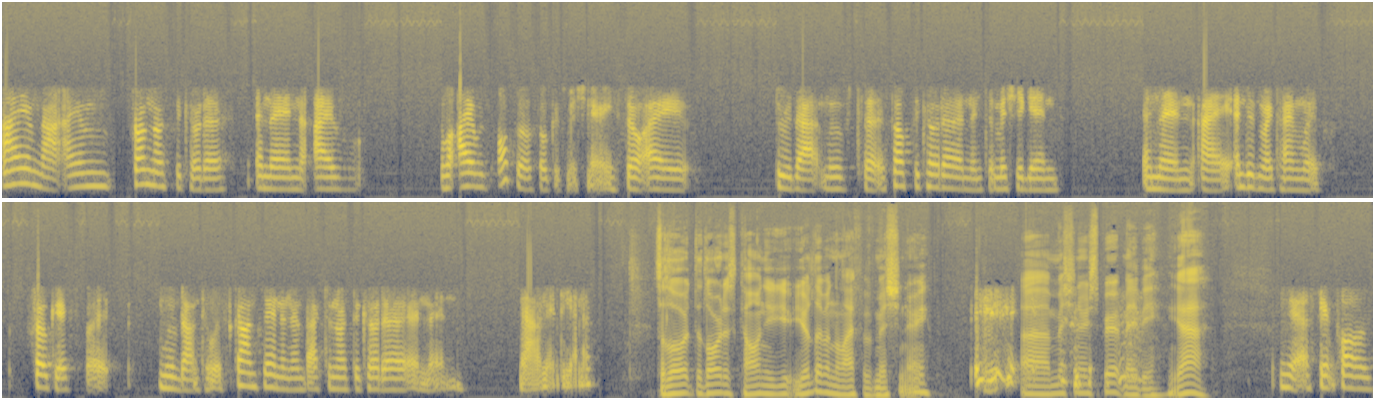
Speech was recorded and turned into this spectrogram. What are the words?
I am not. I am from North Dakota, and then I've well, I was also a focus missionary, so I through that moved to South Dakota and then to Michigan, and then I ended my time with Focus, but moved on to Wisconsin and then back to North Dakota, and then now in Indiana. So, Lord, the Lord is calling you. you you're living the life of missionary, uh, missionary spirit, maybe. Yeah, Yeah, St. Paul is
